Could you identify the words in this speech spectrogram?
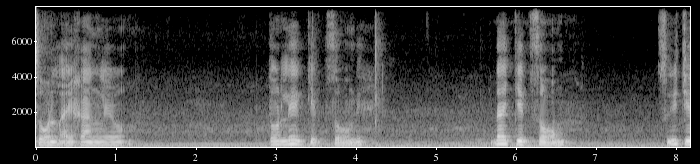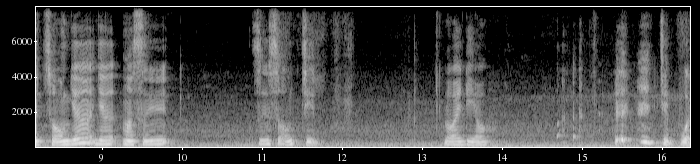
สอนหลายครั้งแล้ว ต้นเลขเจ็ดสองดิได้เจ็ดสองซื้อเจ็ดสองเยอะเยอะมาซื้อ ซื้อสองเจ็ดร้อยเดียว เจ็บปวด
